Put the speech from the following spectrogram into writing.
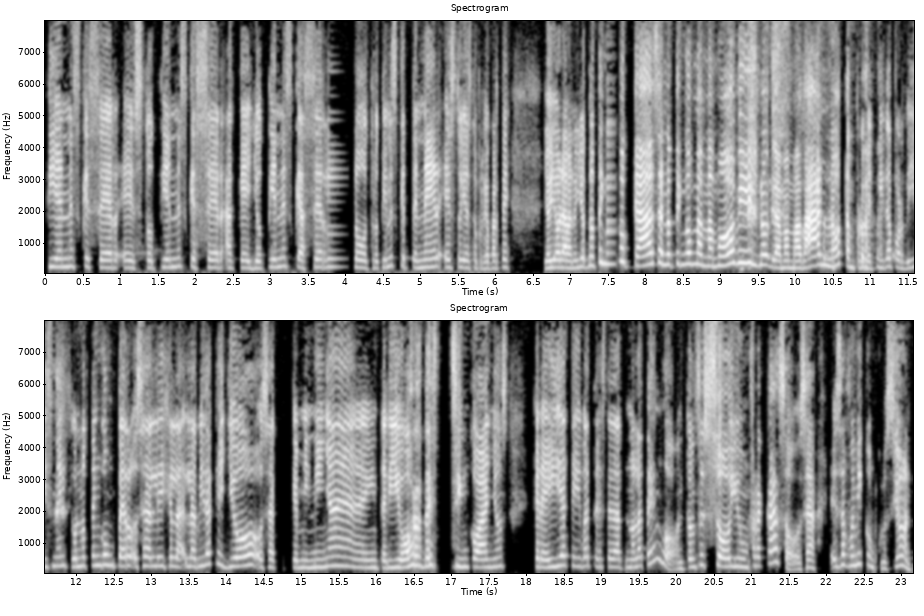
tienes que ser esto, tienes que ser aquello, tienes que hacer lo otro, tienes que tener esto y esto, porque aparte yo lloraba, ¿no? Yo no tengo casa, no tengo mamá móvil, no, la mamá va, ¿no? Tan prometida por Disney, yo no tengo un perro, o sea, le dije, la, la vida que yo, o sea, que mi niña interior de cinco años creía que iba a tener esta edad, no la tengo, entonces soy un fracaso, o sea, esa fue mi conclusión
